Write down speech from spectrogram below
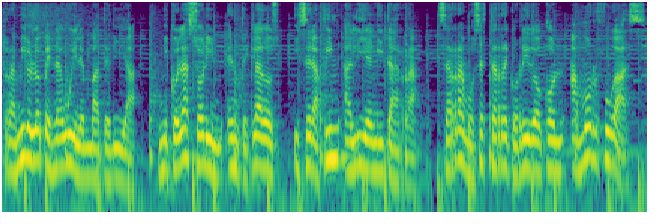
Ramiro López Nahuil en batería, Nicolás Sorín en teclados y Serafín Alí en guitarra. Cerramos este recorrido con Amor Fugaz.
